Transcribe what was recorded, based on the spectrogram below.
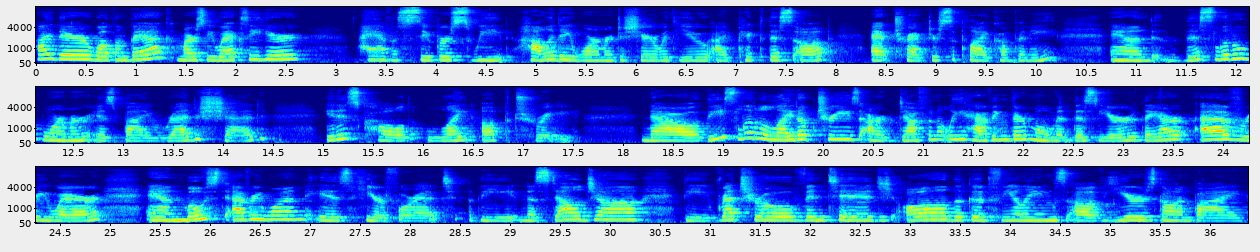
Hi there, welcome back. Marci Waxie here. I have a super sweet holiday warmer to share with you. I picked this up at Tractor Supply Company and this little warmer is by Red Shed. It is called Light Up Tree. Now, these little light up trees are definitely having their moment this year. They are everywhere and most everyone is here for it. The nostalgia, the retro, vintage, all the good feelings of years gone by.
